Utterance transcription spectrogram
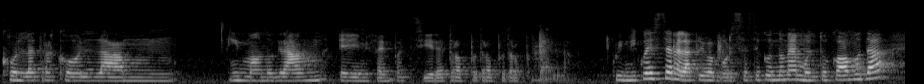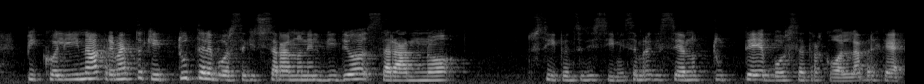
con la tracolla mm, in monogram e mi fa impazzire, è troppo troppo troppo bella quindi questa era la prima borsa, secondo me molto comoda, piccolina, premetto che tutte le borse che ci saranno nel video saranno, sì penso di sì, mi sembra che siano tutte borse a tracolla perché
